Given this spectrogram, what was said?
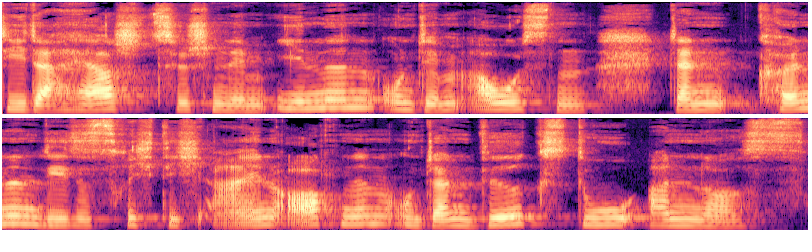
die da herrscht zwischen dem Innen und dem Außen, dann können die das richtig einordnen und dann wirkst du anders.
